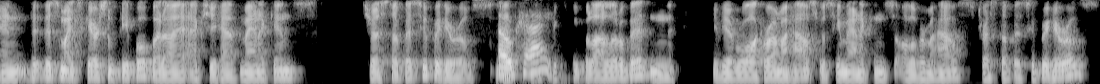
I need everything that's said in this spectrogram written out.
and th- this might scare some people, but I actually have mannequins dressed up as superheroes. Okay, people out a little bit, and if you ever walk around my house, you'll see mannequins all over my house dressed up as superheroes.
